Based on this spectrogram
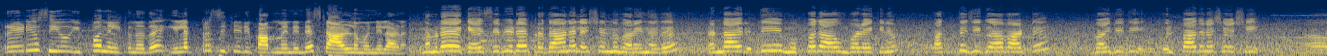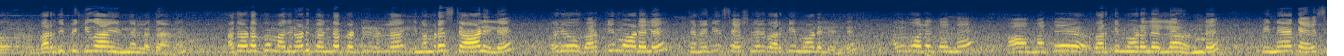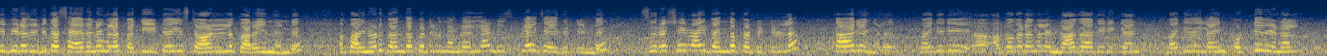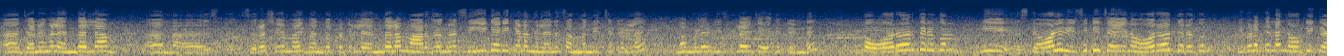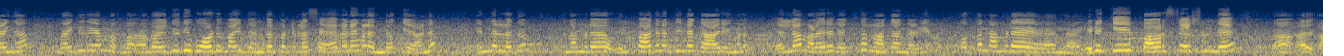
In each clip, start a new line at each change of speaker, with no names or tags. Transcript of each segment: Radio see you ഇപ്പോൾ നിൽക്കുന്നത് electricity ഡിപ്പാർട്ട്മെന്റിന്റെ സ്റ്റാളിന് മുന്നിലാണ്.
നമ്മുടെ കെ എസ് ബിയുടെ പ്രധാന ലക്ഷ്യം എന്ന് പറയുന്നത് രണ്ടായിരത്തി മുപ്പതാകുമ്പോഴേക്കിനും പത്ത് ജിഗാവാട്ട് വൈദ്യുതി ഉൽപാദനശേഷി ശേഷി വർദ്ധിപ്പിക്കുക എന്നുള്ളതാണ്. അതോടൊപ്പം അതിനോട് ബന്ധപ്പെട്ടിട്ടുള്ള നമ്മുടെ സ്റ്റാളിൽ ഒരു വർക്കിംഗ് മോഡൽ ജനറേറ്റിംഗ് സ്റ്റേഷനിൽ വർക്കിംഗ് മോഡലുണ്ട്. അതുപോലെ തന്നെ മറ്റേ മറ്റ് വർക്കിംഗ് മോഡലെല്ലാം ഉണ്ട്. പിന്നെ കെ എസ് ബിയുടെ വിവിധ സേവനങ്ങളെ പറ്റിയിട്ട് ഈ സ്റ്റാളിൽ പറയുന്നുണ്ട്. അപ്പോൾ അതിനോട് ബന്ധപ്പെട്ടിട്ട് നമ്മളെല്ലാം ഡിസ്പ്ലേ ചെയ്തിട്ടുണ്ട്. സുരക്ഷയുമായി ബന്ധപ്പെട്ടിട്ടുള്ള കാര്യങ്ങൾ. വൈദ്യുതി അപകടങ്ങൾ ഉണ്ടാകാതിരിക്കാൻ വൈദ്യുതി ലൈൻ പൊട്ടി വീണാൽ ജനങ്ങൾ എന്തെല്ലാം സുരക്ഷയുമായി ബന്ധപ്പെട്ടുള്ള എന്തെല്ലാം മാർഗങ്ങൾ സ്വീകരിക്കണം എന്നുള്ളതിനെ സംബന്ധിച്ചിട്ടുള്ള നമ്മൾ ഡിസ്പ്ലേ ചെയ്തിട്ടുണ്ട്. അപ്പോൾ ഓരോരുത്തർക്കും ഈ സ്റ്റോൾ വിസിറ്റ് ചെയ്യുന്ന ഓരോരുത്തർക്കും ഇവിടെ തന്നെ നോക്കിക്കഴിഞ്ഞാൽ വൈദ്യുതി വൈദ്യുതി ബോർഡുമായി ബന്ധപ്പെട്ടുള്ള സേവനങ്ങൾ എന്തൊക്കെയാണ് എന്നുള്ളതും നമ്മുടെ ഉൽപ്പാദനത്തിന്റെ കാര്യങ്ങളും എല്ലാം വളരെ വ്യക്തമാക്കാൻ കഴിയും. ഒപ്പം നമ്മുടെ ഇടുക്കി പവർ സ്റ്റേഷന്റെ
